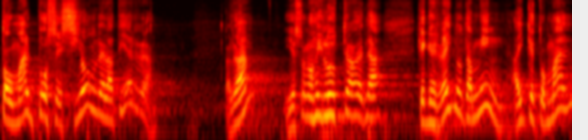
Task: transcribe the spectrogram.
tomar posesión de la tierra. ¿Verdad? Y eso nos ilustra, ¿verdad? Que en el reino también hay que tomar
